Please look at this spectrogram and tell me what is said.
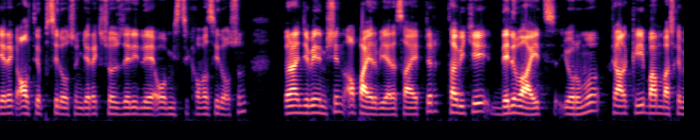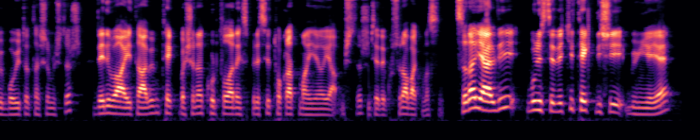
Gerek altyapısıyla olsun gerek sözleriyle o mistik havasıyla olsun. Dönence benim için apayrı bir yere sahiptir. Tabii ki Deli Vahit yorumu şarkıyı bambaşka bir boyuta taşımıştır. Deli Vahit abim tek başına Kurtalan Ekspresi tokat manyağı yapmıştır. Kimse de kusura bakmasın. Sıra geldi bu listedeki tek dişi bünyeye.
